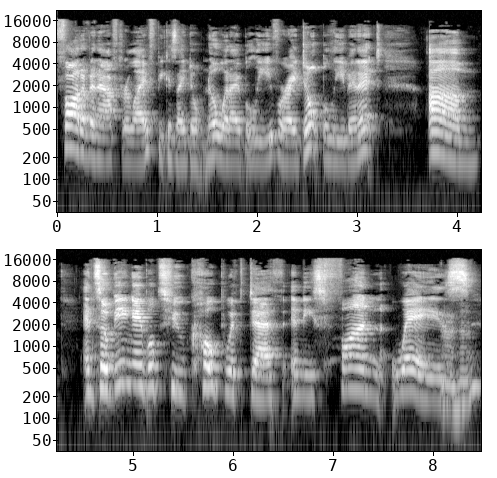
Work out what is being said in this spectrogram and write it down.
thought of an afterlife because I don't know what I believe or I don't believe in it. Um and so being able to cope with death in these fun ways Mhm.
